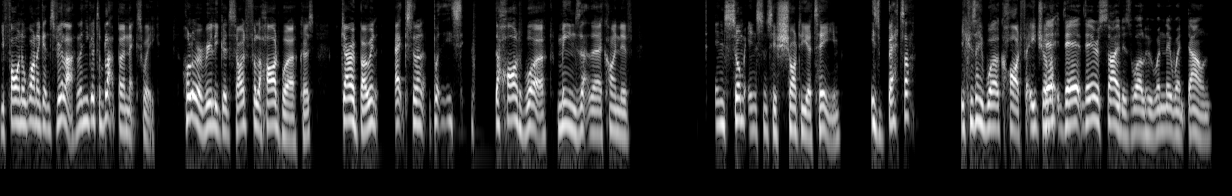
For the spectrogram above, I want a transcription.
You final one against Villa, then you go to Blackburn next week. Hull are a really good side, full of hard workers. Jarrod Bowen, excellent, but it's, the hard work means that they're kind of, in some instances, shoddier team is better because they work hard for each other. They're, they're they're a side as well who, when they went down,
